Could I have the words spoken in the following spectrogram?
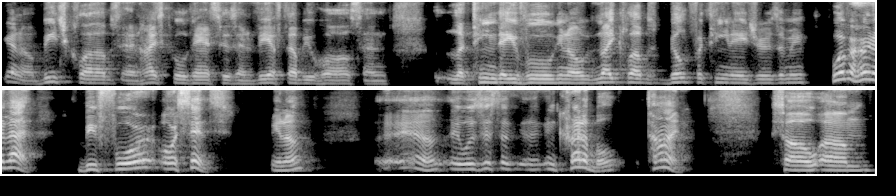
you know, beach clubs and high school dances and VFW halls and Latin Devu, you know, nightclubs built for teenagers. I mean, whoever heard of that before or since, you know? You know, it was just an incredible time. So, um,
